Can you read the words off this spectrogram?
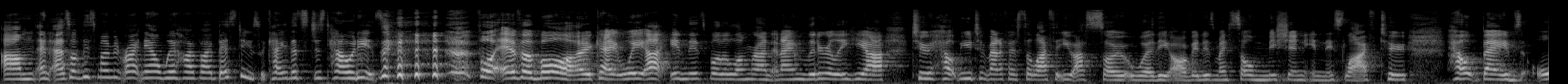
Um, and as of this moment right now, we're high vibe besties, okay? That's just how it is forevermore, okay? We are in this for the long run, and I'm literally here to help you to manifest the life that you are so worthy of. It is my sole mission in this life to help babes all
